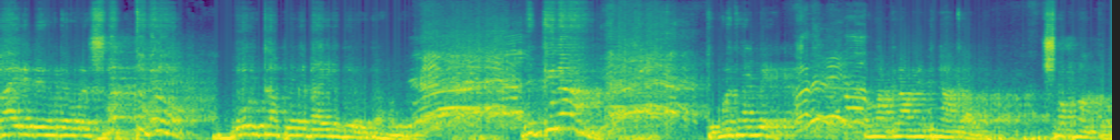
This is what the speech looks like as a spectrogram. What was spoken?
বাইরে বের হতে বলে সত্য হলো বোরকা পরে বাইরে বের হতে হবে। ঠিক কিনা? মনে থাকবে? তোমার গ্রামে তুমি আঁকাও। স্বপ্ন আঁকো।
